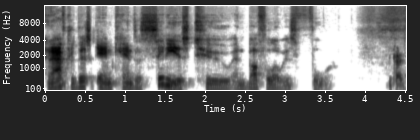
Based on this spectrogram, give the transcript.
and Hmm. after this game, Kansas City is two and Buffalo is four. Okay.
